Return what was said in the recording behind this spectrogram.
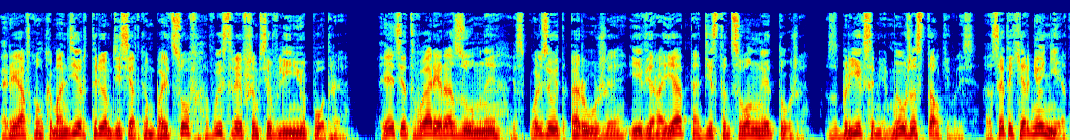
Рявкнул командир трем десяткам бойцов, выстроившимся в линию потры. Эти твари разумны, используют оружие и, вероятно, дистанционные тоже. С Бриксами мы уже сталкивались, а с этой херней нет.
